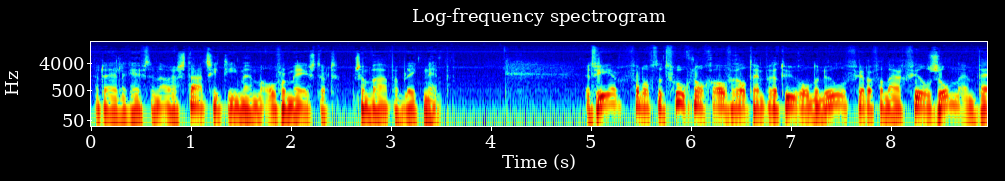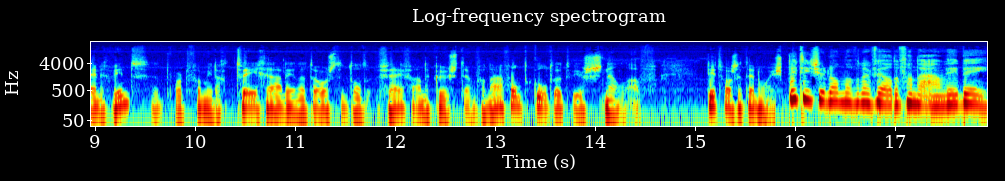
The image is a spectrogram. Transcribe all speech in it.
Uiteindelijk heeft een arrestatieteam hem overmeesterd. Zijn wapen bleek nep. Het weer, vanochtend vroeg nog overal temperatuur onder nul. Verder vandaag veel zon en weinig wind. Het wordt vanmiddag 2 graden in het oosten tot 5 aan de kust. En vanavond koelt het weer snel af. Dit was het NOS. Dit is Jolanda van der Velde van de ANWB.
